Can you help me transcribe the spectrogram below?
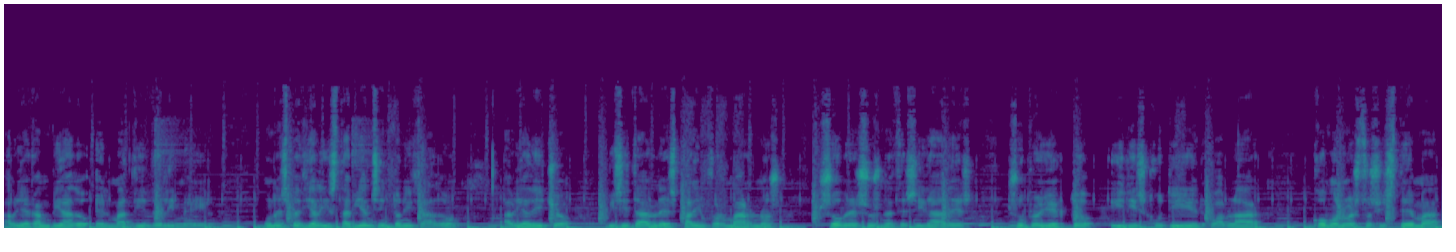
habría cambiado el matiz del email. Un especialista bien sintonizado habría dicho visitarles para informarnos sobre sus necesidades, su proyecto y discutir o hablar cómo nuestro sistema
